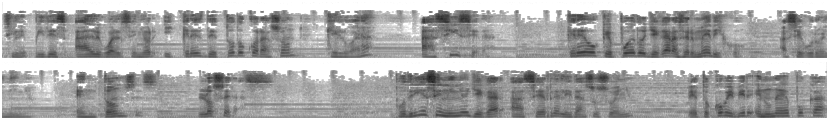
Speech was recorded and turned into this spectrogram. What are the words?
Si le pides algo al Señor y crees de todo corazón que lo hará, así será. Creo que puedo llegar a ser médico, aseguró el niño. Entonces lo serás. ¿Podría ese niño llegar a hacer realidad su sueño? Le tocó vivir en una época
